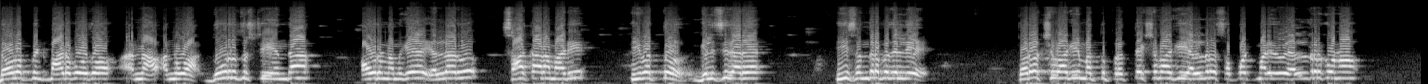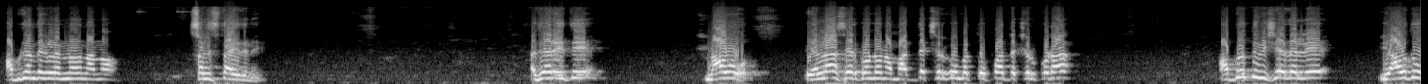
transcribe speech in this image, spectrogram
ಡೆವಲಪ್ಮೆಂಟ್ ಮಾಡಬಹುದು ಅನ್ನೋ, ಅನ್ನುವ ದೂರದೃಷ್ಟಿಯಿಂದ ಅವರು ನಮಗೆ ಎಲ್ಲರೂ ಸಹಕಾರ ಮಾಡಿ ಇವತ್ತು ಗೆಲ್ಲಿಸಿದ್ದಾರೆ. ಈ ಸಂದರ್ಭದಲ್ಲಿ ಪರೋಕ್ಷವಾಗಿ ಮತ್ತು ಪ್ರತ್ಯಕ್ಷವಾಗಿ ಎಲ್ಲರೂ ಸಪೋರ್ಟ್ ಮಾಡಿರೋ ಎಲ್ರಿಗೂ ಅಭಿನಂದನೆಗಳನ್ನು ನಾನು ಸಲ್ಲಿಸ್ತಾ ಇದ್ದೀನಿ. ಅದೇ ರೀತಿ ನಾವು ಎಲ್ಲ ಸೇರಿಕೊಂಡು ನಮ್ಮ ಅಧ್ಯಕ್ಷರಿಗೂ ಮತ್ತು ಉಪಾಧ್ಯಕ್ಷರು ಕೂಡ ಅಭಿವೃದ್ಧಿ ವಿಷಯದಲ್ಲಿ ಯಾವುದು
